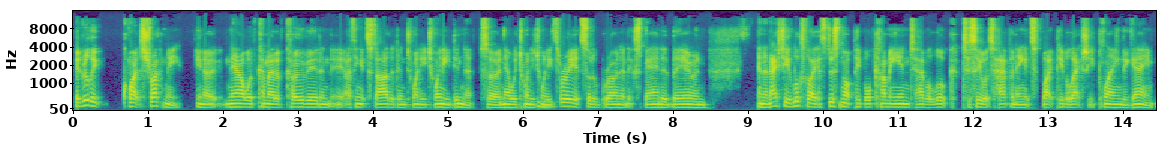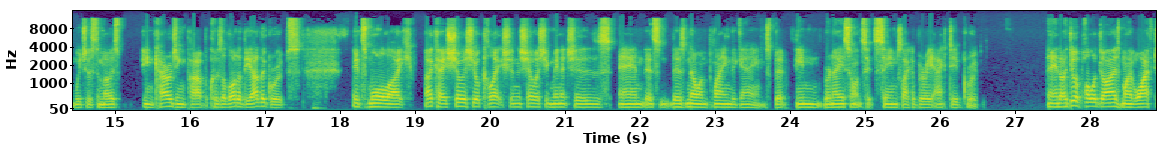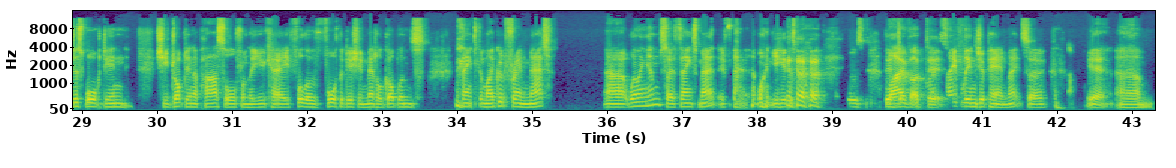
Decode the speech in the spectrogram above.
it really quite struck me. You know, now we've come out of COVID, and I think it started in 2020, didn't it? So now we're 2023. Mm-hmm. It's sort of grown and expanded there, and and it actually looks like it's just not people coming in to have a look to see what's happening. It's like people actually playing the game, which is the most encouraging part because a lot of the other groups it's more like okay show us your collection show us your miniatures and there's there's no one playing the games but in renaissance it seems like a very active group and i do apologize my wife just walked in she dropped in a parcel from the uk full of fourth edition metal goblins thanks to my good friend matt uh, Willingham. So thanks, Matt. If when you hear this, live update safely in Japan, mate. So yeah, um,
